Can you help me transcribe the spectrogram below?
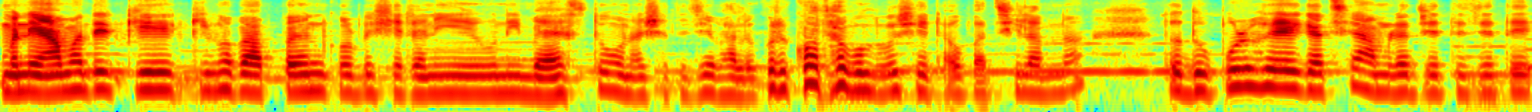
মানে আমাদেরকে কীভাবে আপ্যায়ন করবে সেটা নিয়ে উনি ব্যস্ত। ওনার সাথে যে ভালো করে কথা বলব সেটাও পাচ্ছিলাম না। তো দুপুর হয়ে গেছে, আমরা যেতে যেতে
